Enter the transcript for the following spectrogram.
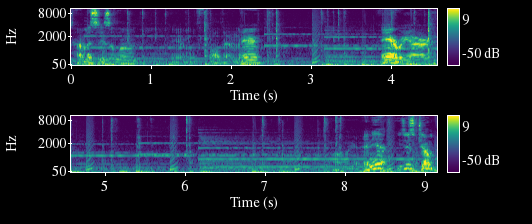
Thomas is alone. There, we'll fall down there. There we are. Oh, yeah. And yeah, you just jump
